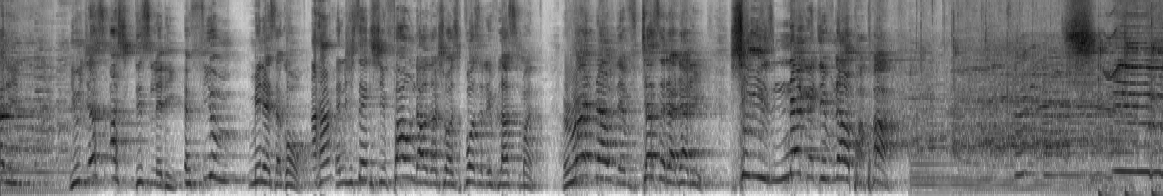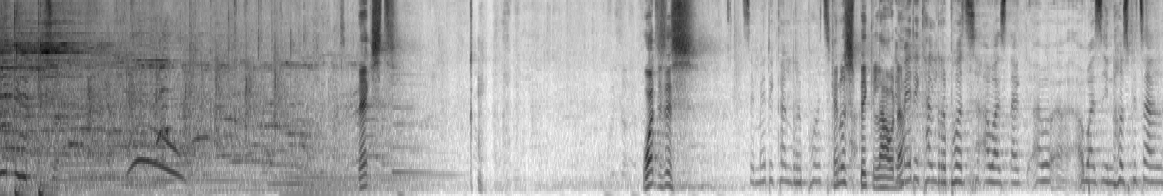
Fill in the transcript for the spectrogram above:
Daddy, you just asked this lady a few minutes ago, Uh-huh. and she said she found out that she was positive last month. Right now, they've tested her, Daddy. She is negative now, Papa. Next. What is this? It's a medical report. Can you speak louder? A louder? medical report. I was like, I, I was in hospital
